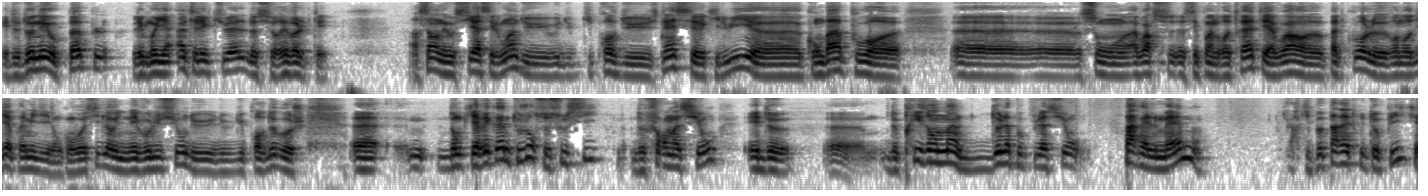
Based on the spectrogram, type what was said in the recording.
est de donner au peuple les moyens intellectuels de se révolter. Alors ça, on est aussi assez loin du, du petit prof du SNES qui lui euh, combat pour euh, euh, avoir ses points de retraite et avoir euh, pas de cours le vendredi après-midi. Donc on voit aussi là une évolution du, prof de gauche. Euh, donc il y avait quand même toujours ce souci de formation et de, prise en main de la population par elle-même, alors qui peut paraître utopique,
